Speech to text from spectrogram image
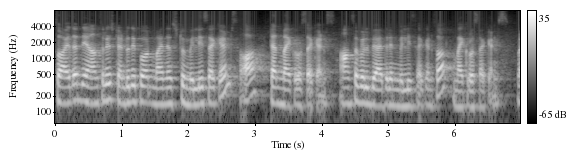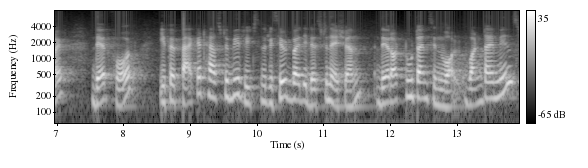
so either the answer is 10 to the power minus 2 milliseconds or 10 microseconds. Answer will be either in milliseconds or microseconds right? Therefore if a packet has to be received by the destination there are two times involved. One time is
